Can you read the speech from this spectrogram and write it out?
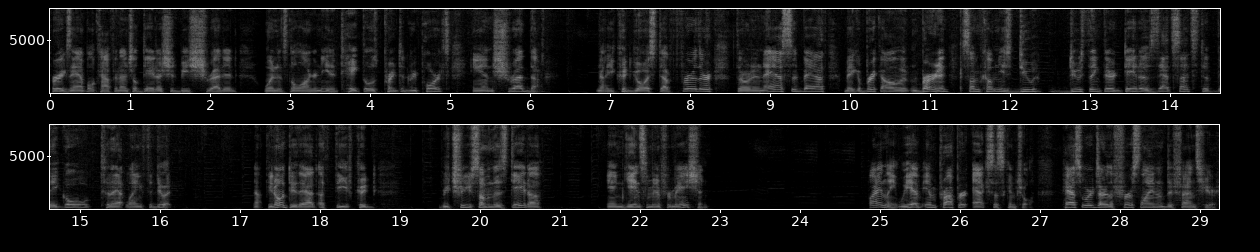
For example, confidential data should be shredded when it's no longer needed. Take those printed reports and shred them. Now you could go a step further, throw it in an acid bath, make a brick out of it and burn it. Some companies do do think their data is that sensitive, they go to that length to do it. Now, if you don't do that, a thief could retrieve some of this data and gain some information. Finally, we have improper access control. Passwords are the first line of defense here.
